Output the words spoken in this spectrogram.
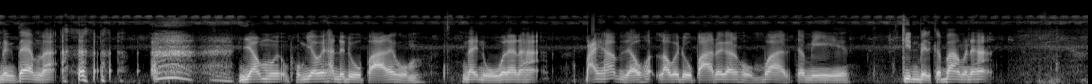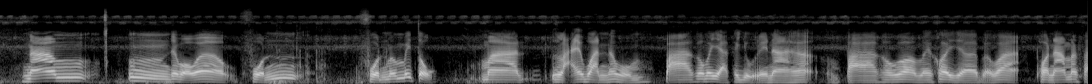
หนึ่งแต้มแล้วยังผมยังไม่ทันได้ดูปลาเลยผมได้หนูมาแล้วนะฮะไปครับ เดี๋ยวเราไปดูปลาด้วยกันผมว่าจะมีกินเบ็ดกันบ้างไหมนะฮะน้ำอืมจะบอกว่าฝนฝนมันไม่ตกมาหลายวันครับผมปลาก็ไม่อยากจะอยู่ในนาครับปลาเขาก็ไม่ค่อยจะแบบว่า พอน้ำมันใส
